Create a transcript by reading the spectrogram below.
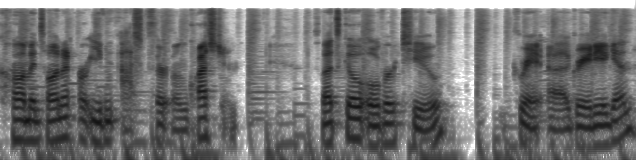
comment on it, or even ask their own question. So let's go over to uh, Grady again.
